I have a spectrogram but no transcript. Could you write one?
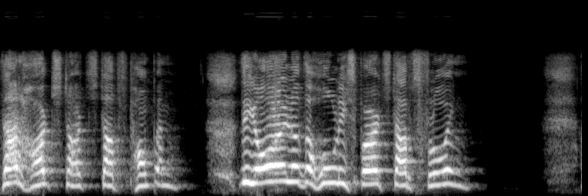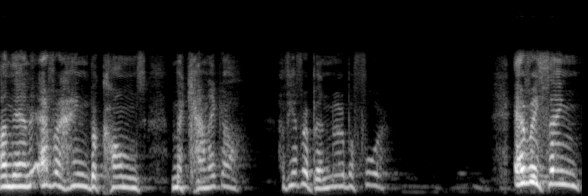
That heart starts stops pumping. The oil of the Holy Spirit stops flowing. And then everything becomes mechanical. Have you ever been there before? Everything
